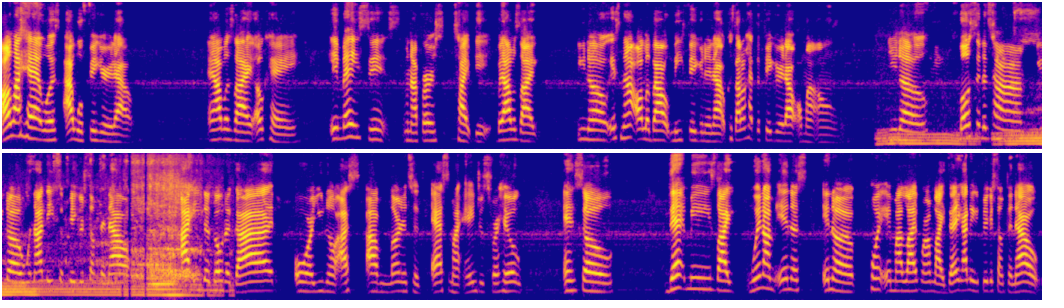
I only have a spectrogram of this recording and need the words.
all I had was I will figure it out. And I was like, okay, it made sense when I first typed it, but I was like, you know, it's not all about me figuring it out because I don't have to figure it out on my own. You know, most of the time, you know, when I need to figure something out, I either go to God or, you know, I, I'm learning to ask my angels for help. And so that means like when I'm in a in a point in my life where I'm like, dang, I need to figure something out.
